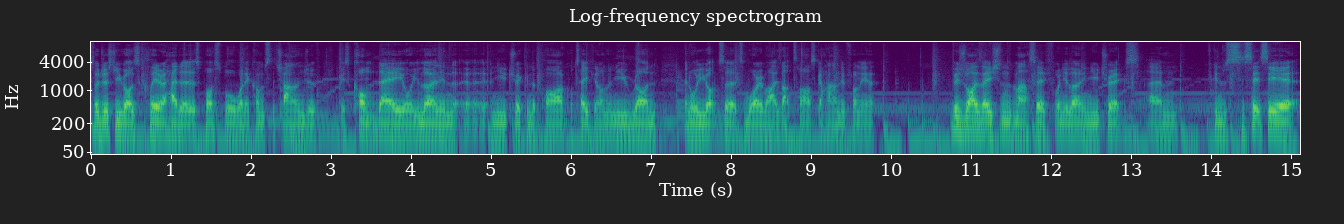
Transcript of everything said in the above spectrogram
So just you got as clear a as possible when it comes to the challenge of if it's comp day or you're learning a, a new trick in the park or taking on a new run and all you got to, to worry about is that task at hand in front of you. Visualization is massive when you're learning new tricks. Um, if you can just see it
